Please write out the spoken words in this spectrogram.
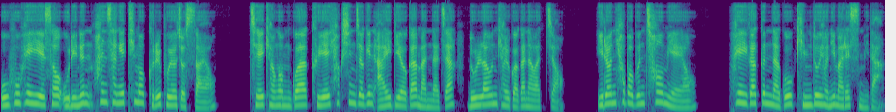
오후 회의에서 우리는 환상의 팀워크를 보여줬어요. 제 경험과 그의 혁신적인 아이디어가 만나자 놀라운 결과가 나왔죠. 이런 협업은 처음이에요. 회의가 끝나고 김도현이 말했습니다.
